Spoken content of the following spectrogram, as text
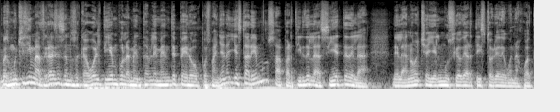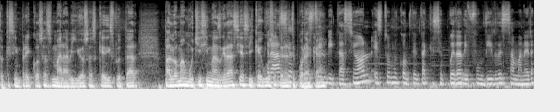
Pues muchísimas gracias, se nos acabó el tiempo lamentablemente, pero pues mañana ya estaremos a partir de las 7 de la, de la noche y el Museo de Arte e Historia de Guanajuato, que siempre hay cosas maravillosas que disfrutar. Paloma, muchísimas gracias y qué gusto tenerte por, por acá. Esta invitación, estoy muy contenta que se pueda difundir de esta manera.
